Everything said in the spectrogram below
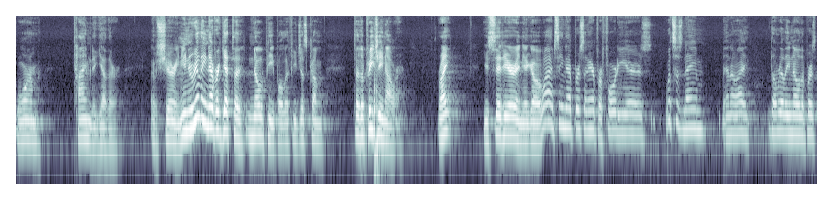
warm time together of sharing. You really never get to know people if you just come to the preaching hour, right? You sit here and you go, Well, I've seen that person here for 40 years. What's his name? You know, I don't really know the person.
